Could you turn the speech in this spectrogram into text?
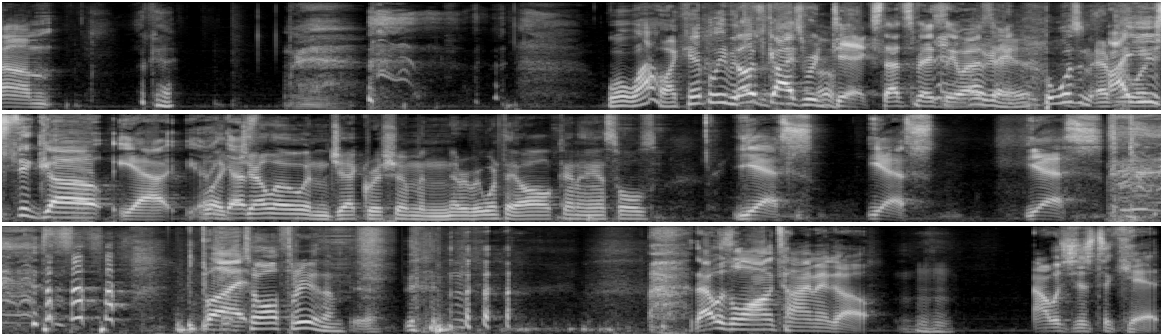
um, Okay. well, wow! I can't believe it. those guys were Oh. dicks. That's basically what I was saying. But wasn't everyone. I everyone used to go, yeah, I like guess- Jello and Jack Grisham and everybody? Weren't they all kind of assholes? Yes, yes, yes. but to all three of them. that was a long time ago. I was just a kid.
